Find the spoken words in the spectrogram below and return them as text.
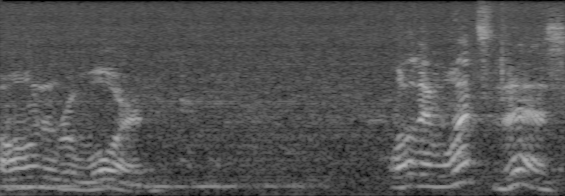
own reward. Well, then what's this?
